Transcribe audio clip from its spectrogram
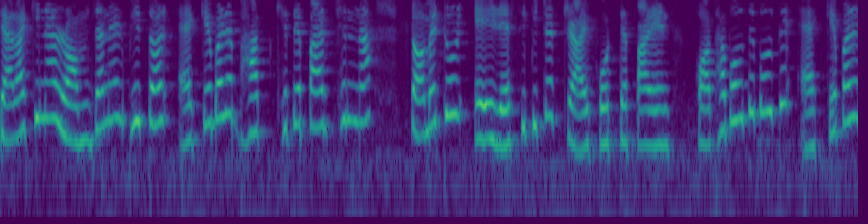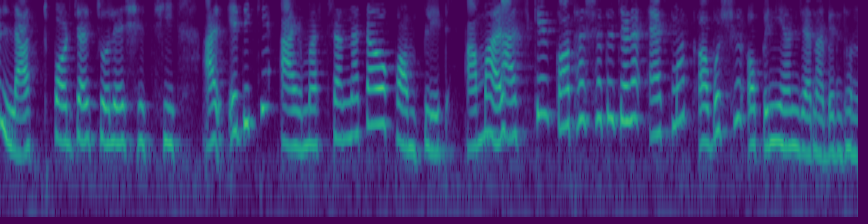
যারা কিনা রমজানের ভিতর একেবারে ভাত খেতে পারছেন না টমেটোর এই রেসিপিটা ট্রাই করতে পারেন। কথা বলতে বলতে একেবারে লাস্ট পর্যায়ে চলে এসেছি। আর এদিকে আইমাস রান্নাটাও কমপ্লিট আমার আজকের কথার সাথে যারা একমত, অবশ্যই ওপিনিয়ন জানাবেন। ধন্যবাদ।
